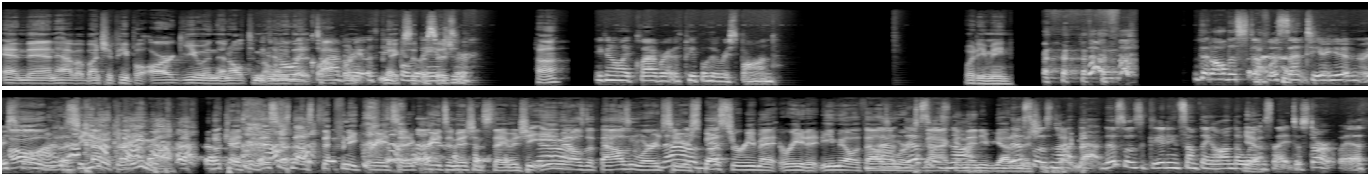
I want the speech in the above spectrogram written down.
and then have a bunch of people argue and then ultimately the top one with makes a decision? answer Huh? you can only collaborate with people who respond What do you mean? that all this stuff was sent to you and you didn't respond Oh, so you do it through email. Okay, so this is how Stephanie creates a creates a mission statement. She No. emails a thousand words, so No, you're this- supposed to read it, read it, email a thousand No, words back, not- and then you've got a mission statement. this was not statement. that this was getting something on the Yeah. website to start with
